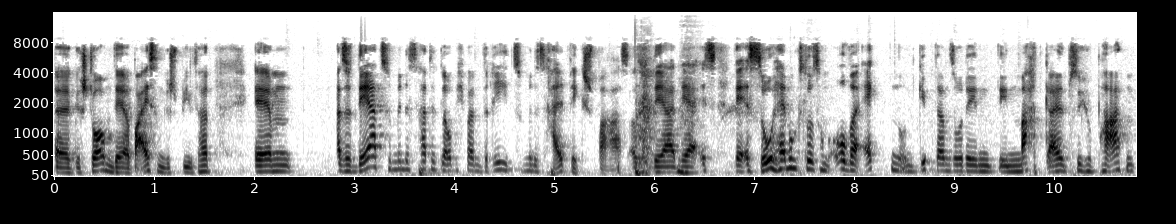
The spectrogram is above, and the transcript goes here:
äh, gestorben, der Beißen gespielt hat, ähm, also der zumindest hatte, glaube ich, beim Dreh zumindest halbwegs Spaß. Also der, der ist, der ist so hemmungslos am Overacten und gibt dann so den, den machtgeilen Psychopathen.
